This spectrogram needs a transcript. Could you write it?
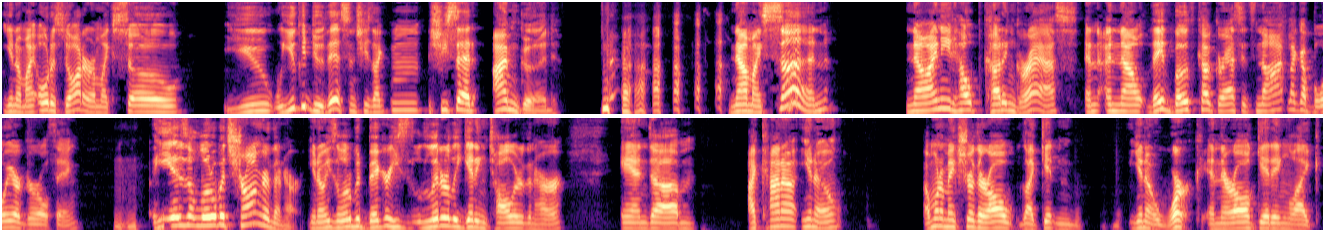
you know, my oldest daughter, I'm like, so you well, you could do this. And she's like, mm. she said, I'm good. Now my son, now I need help cutting grass. And and now they've both cut grass. It's not like a boy or girl thing. Mhm. He is a little bit stronger than her. You know, he's a little bit bigger. He's literally getting taller than her. And um I kind of, you know, I want to make sure they're all like getting, you know, work and they're all getting like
